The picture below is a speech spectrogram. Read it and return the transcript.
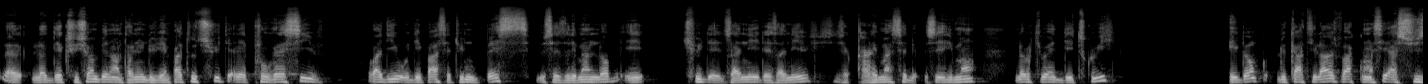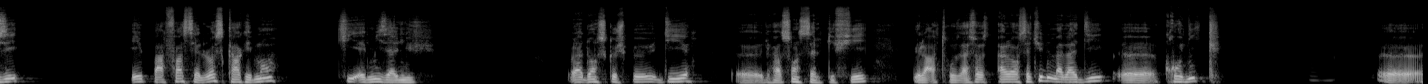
La, destruction, bien entendu, ne vient pas tout de suite, elle est progressive. On va dire au départ, c'est une baisse de ces éléments nobles et sur des années et des années, c'est carrément ces, éléments nobles qui vont être détruits. Et donc, le cartilage va commencer à s'user. Et parfois, c'est l'os carrément qui est mis à nu. Voilà donc ce que je peux dire euh, de façon simplifiée l'arthrose. Alors, c'est une maladie euh, chronique mmh euh,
